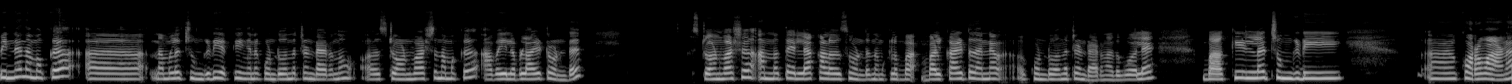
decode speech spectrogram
പിന്നെ നമുക്ക് നമ്മൾ ചുങ്കിടിയൊക്കെ ഇങ്ങനെ കൊണ്ടുവന്നിട്ടുണ്ടായിരുന്നു. സ്റ്റോൺ വാഷ് നമുക്ക് അവൈലബിൾ ആയിട്ടുണ്ട്. സ്റ്റോൺ വാഷ് അന്നത്തെ എല്ലാ കളേഴ്സും ഉണ്ട്. നമുക്ക് ബൾക്കായിട്ട് തന്നെ കൊണ്ടുവന്നിട്ടുണ്ടായിരുന്നു. അതുപോലെ ബാക്കിയുള്ള ചുങ്കിടി കുറവാണ്.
